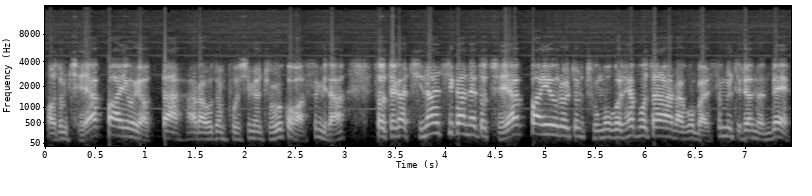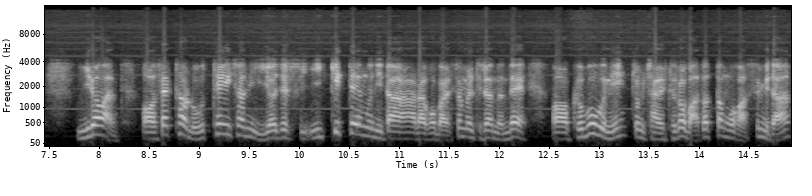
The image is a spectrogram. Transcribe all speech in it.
어, 좀 제약 바이오였다라고 좀 보시면 좋을 것 같습니다. 그래서 제가 지난 시간에도 제약 바이오를 좀 주목을 해보자라고 말씀을 드렸는데 이러한 어, 섹터 로테이션이 이어질 수 있기 때문이다라고 말씀을 드렸는데 어, 그 부분이 좀 잘 들어맞았던 것 같습니다.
